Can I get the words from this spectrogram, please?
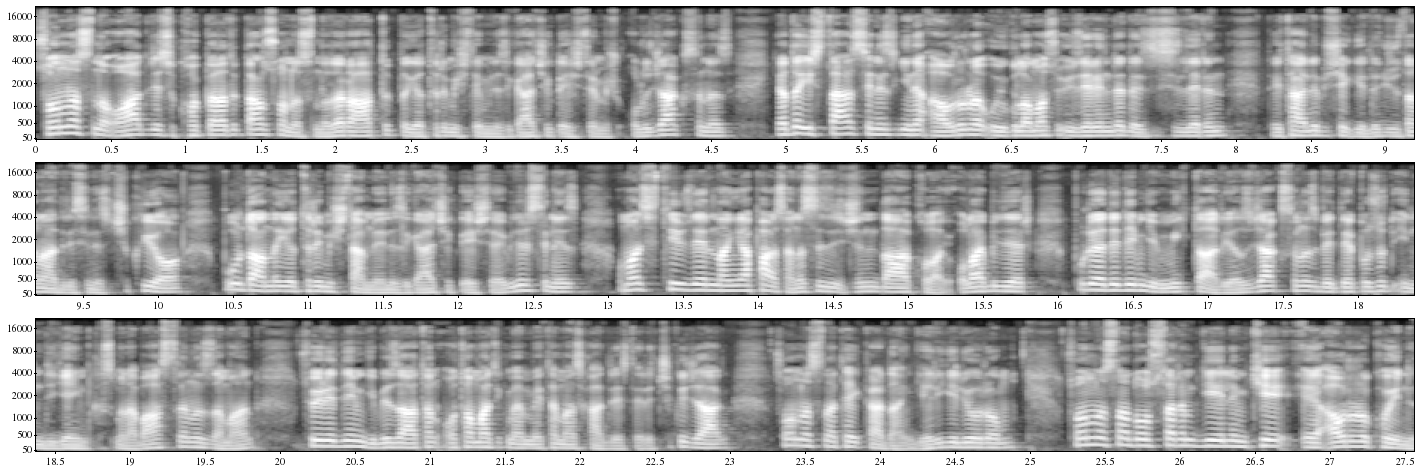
Sonrasında o adresi kopyaladıktan sonrasında da rahatlıkla yatırım işleminizi gerçekleştirmiş olacaksınız. Ya da isterseniz yine Aurora uygulaması üzerinde de sizlerin detaylı bir şekilde cüzdan adresiniz çıkıyor. Buradan da yatırım işlemlerinizi gerçekleştirebilirsiniz. Ama site üzerinden yaparsanız siz için daha kolay olabilir. Buraya dediğim gibi miktar yazacaksınız ve deposit in the game kısmına bastığınız zaman söylediğim gibi zaten otomatikmen Metamask adresleri çıkacak. Sonrasında tekrardan geri geliyorum. Sonrasında dostlarım diyelim ki e, Aurora coin'i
